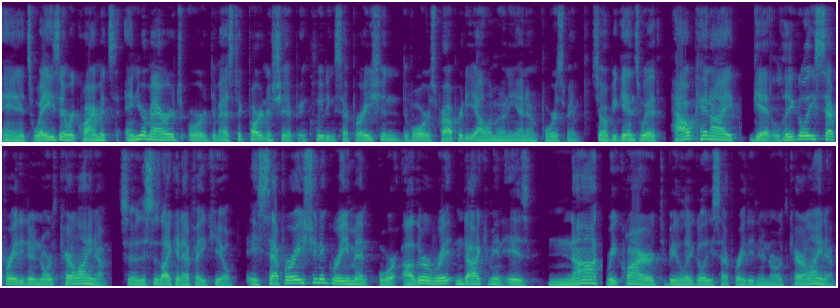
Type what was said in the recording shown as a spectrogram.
and its ways and requirements to end your marriage or domestic partnership, including separation, divorce, property, alimony, and enforcement. So it begins with How can I get legally separated in North Carolina? So this is like an FAQ. A separation agreement or other written document is not required to be legally separated in North Carolina.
